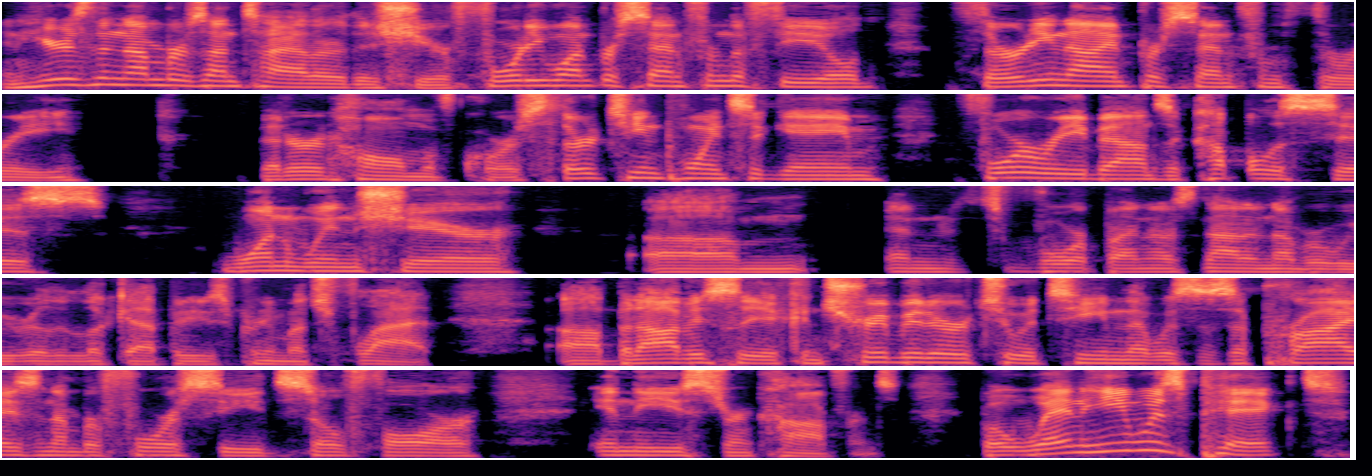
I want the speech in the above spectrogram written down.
and here's the numbers on Tyler this year: 41% from the field, 39% from three. Better at home, of course. 13 points a game, four rebounds, a couple assists, one win share. Um, and it's Vorp, I know it's not a number we really look at, but he's pretty much flat. Uh, but obviously, a contributor to a team that was a surprise number four seed so far in the Eastern Conference. But when he was picked,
